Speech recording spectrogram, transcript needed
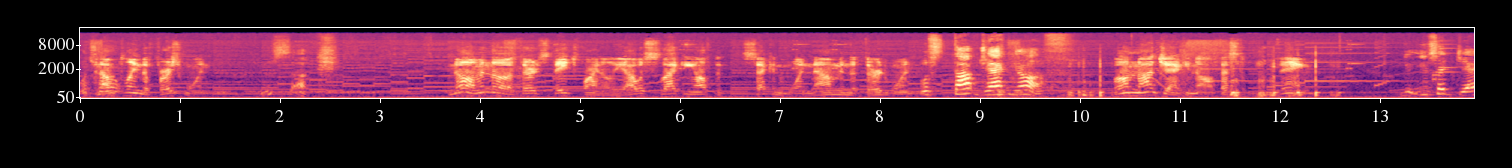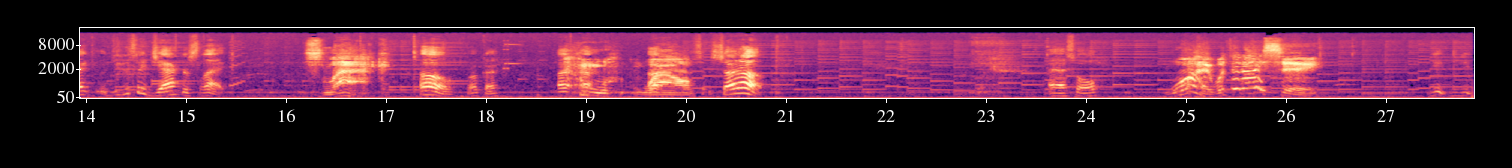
what's And I'm playing the first one. You suck. No, I'm in the third stage finally. I was slacking off the second one. Now I'm in the third one. Well, stop jacking off. Well, I'm not jacking off. That's the thing. You, you said jack. Did you say jack or slack? Slack. Oh, okay. I, I, wow. sh- shut up, asshole. Why? What did I say? You, you, you,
